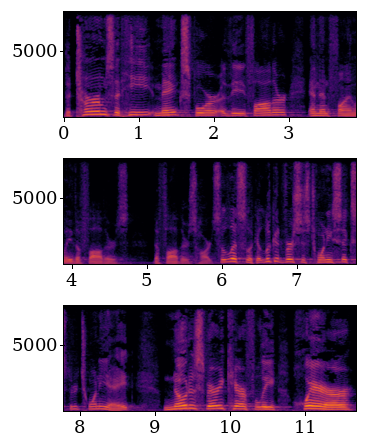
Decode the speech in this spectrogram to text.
the terms that he makes for the father, and then finally the father's the father's heart. So let's look at look at verses 26 through 28. Notice very carefully where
